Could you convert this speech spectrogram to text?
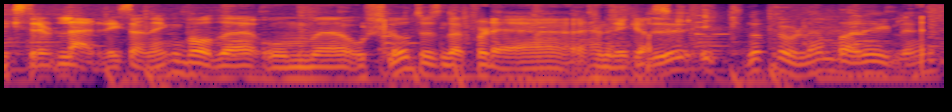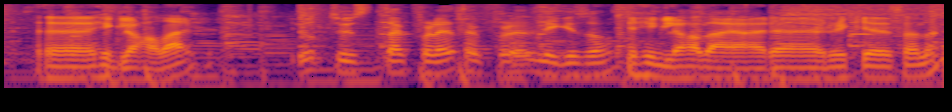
Ekstremt lærerik sending, både om eh, Oslo. Tusen takk for det, Henrik Du, Rask. ikke noe problem, bare hyggelig. Uh, hyggelig å ha deg her. Jo, tusen takk for det. Takk for det. Likeså. Hyggelig å ha deg her, Ulrikke Svenne.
